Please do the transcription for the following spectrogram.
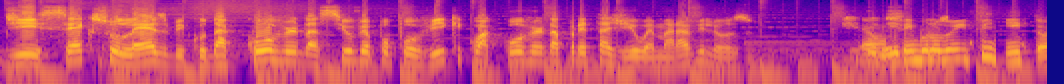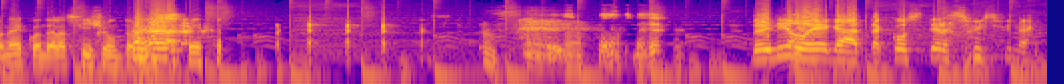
de sexo lésbico da cover da Silvia Popovic com a cover da Preta Gil. É maravilhoso. Que é um símbolo do infinito, né? Quando elas se juntam. Danilo Regata, considerações finais.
